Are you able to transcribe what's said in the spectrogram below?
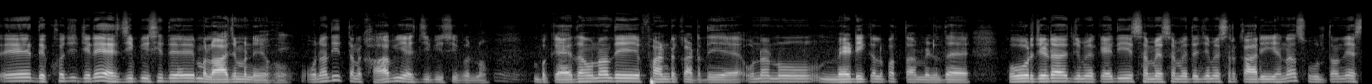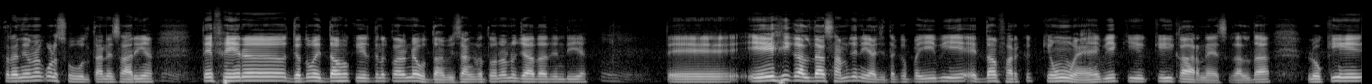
ਇਹ ਦੇਖੋ ਜੀ, ਜਿਹੜੇ ਐਸਜੀਪੀਸੀ ਦੇ ਮੁਲਾਜ਼ਮ ਨੇ ਉਹ, ਉਹਨਾਂ ਦੀ ਤਨਖਾਹ ਵੀ ਐਸਜੀਪੀਸੀ ਵੱਲੋਂ। ਬਕਾਇਦਾ ਉਹਨਾਂ ਦੇ ਫੰਡ ਕੱਟਦੇ ਆ, ਉਹਨਾਂ ਨੂੰ ਮੈਡੀਕਲ ਭੱਤਾ ਮਿਲਦਾ ਹੈ। ਹੋਰ ਜਿਹੜਾ ਜਿਵੇਂ ਕਹਿ ਦਈਏ ਸਮੇਂ-ਸਮੇਂ ਤੇ ਜਿਵੇਂ ਸਰਕਾਰੀ ਹੈ ਨਾ ਸਹੂਲਤਾਂ ਨੇ ਇਸ ਤਰ੍ਹਾਂ ਦੀਆਂ ਉਹਨਾਂ ਕੋਲ ਸਹੂਲਤਾਂ ਨੇ ਸਾਰੀਆਂ। ਤੇ ਫਿਰ ਜਦੋਂ ਇਦਾਂ ਉਹ ਕੀਰਤਨ ਕਰਨ ਨੇ ਉਦਾਂ ਵੀ ਸੰਗਤ ਉਹਨਾਂ ਨੂੰ ਜ਼ਿਆਦਾ ਦਿੰਦੀ ਹੈ। ਤੇ ਇਹ ਹੀ ਗੱਲ ਦਾ ਸਮਝ ਨਹੀਂ ਅੱਜ ਤੱਕ ਪਈ ਵੀ ਇਹ ਇਦਾਂ ਫ਼ਰਕ ਕਿਉਂ ਹੈ? ਵੀ ਇਹ ਕੀ ਕੀ ਕਾਰਨ ਹੈ ਇਸ ਗੱਲ ਦਾ? ਲੋਕੀ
